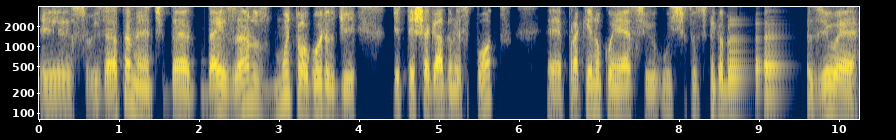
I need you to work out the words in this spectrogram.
Isso, exatamente. 10 anos, muito orgulho de de ter chegado nesse ponto. É, Para quem não conhece, o Instituto Sprinkler Brasil é,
